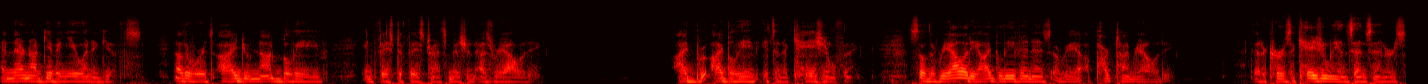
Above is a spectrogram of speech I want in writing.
And they're not giving you any gifts. In other words, I do not believe in face to face transmission as reality. I, I believe it's an occasional thing. So the reality I believe in is a, rea- a part-time reality that occurs occasionally in Zen centers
